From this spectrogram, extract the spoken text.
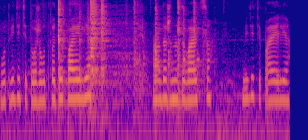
Вот видите, тоже вот в этой паэлье. Она даже называется, видите, паэлья.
